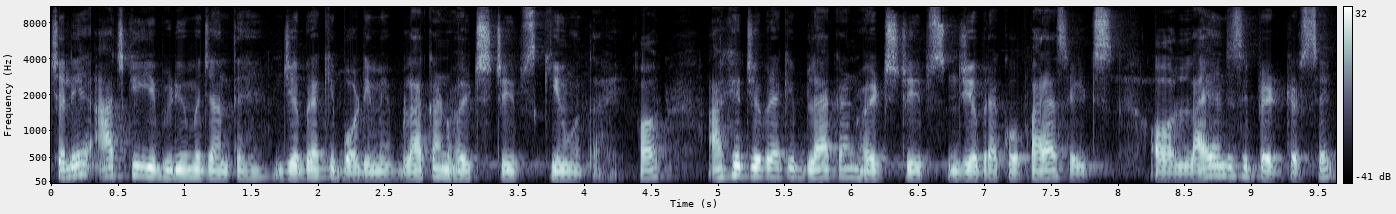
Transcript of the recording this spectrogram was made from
चलिए आज की ये वीडियो में जानते हैं जेब्रा की बॉडी में ब्लैक एंड व्हाइट स्ट्रिप्स क्यों होता है। और आखिर जेब्रा की black and white strips zebra को पैरासाइट्स और लायन जैसे प्रेडेटर्स से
